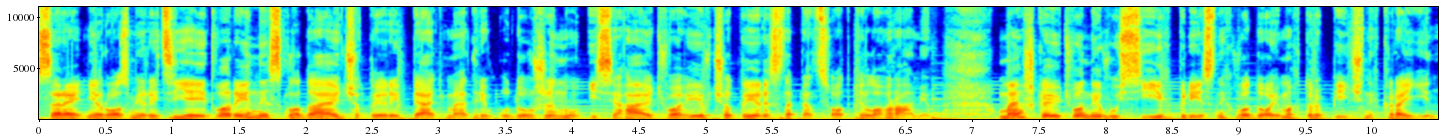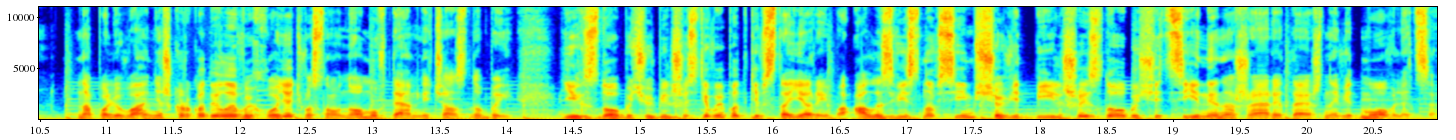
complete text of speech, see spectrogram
Середні розміри цієї тварини складають 4-5 метрів у довжину і сягають ваги в 400-500 кілограмів. Мешкають вони в усіх прісних водоймах тропічних країн. На полювання ж крокодили виходять в основному в темний час доби. Їх здобичу в більшості випадків стає риба, але звісно всім, що від більшої здобичі ціни на жери теж не відмовляться.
